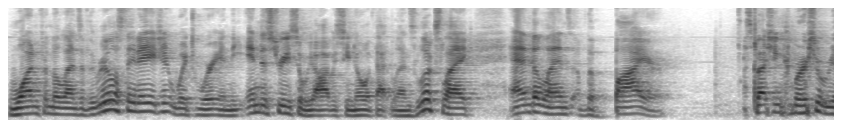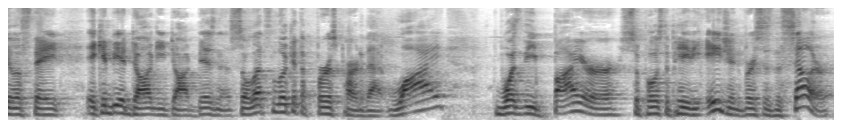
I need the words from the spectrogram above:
One from the lens of the real estate agent, which we're in the industry, so we obviously know what that lens looks like, and the lens of the buyer especially in commercial real estate, it can be a dog eat dog business. So let's look at the first part of that. Why was the buyer supposed to pay the agent versus the seller?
